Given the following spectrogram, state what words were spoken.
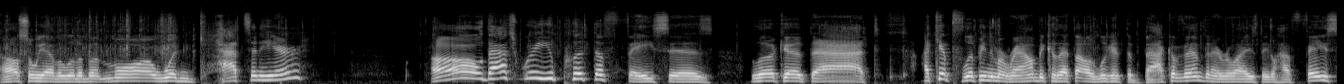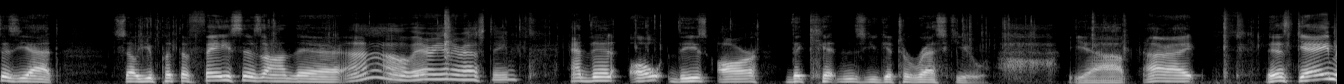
Also, we have a little bit more wooden cats in here. Oh, that's where you put the faces. Look at that. I kept flipping them around because I thought oh, I was looking at the back of them. Then I realized they don't have faces yet. So you put the faces on there. Oh, very interesting. And then, oh, these are the kittens you get to rescue. yeah, all right. This game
